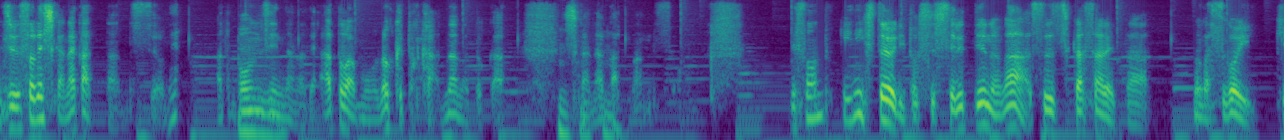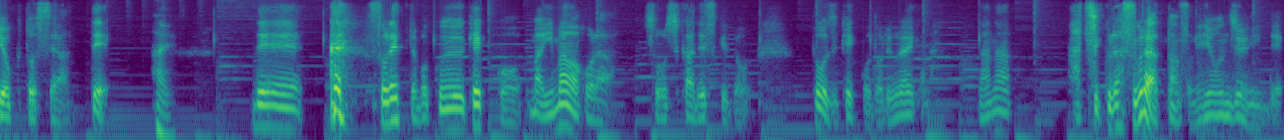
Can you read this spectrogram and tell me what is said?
10それしかなかったんですよね。あと凡人なので、あとはもう6とか7とかしかなかったんですよ。で、その時に人より年してるっていうのが数値化されたのがすごい記憶としてあって、はい。で、それって僕結構、まあ今はほら少子化ですけど、当時結構どれぐらいかな？7、8クラスぐらいあったんですよね、40人で。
